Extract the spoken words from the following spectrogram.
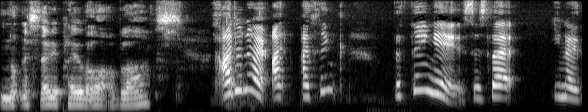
Not necessarily a play with a lot of laughs. I don't know. I, I think the thing is, is that, you know,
